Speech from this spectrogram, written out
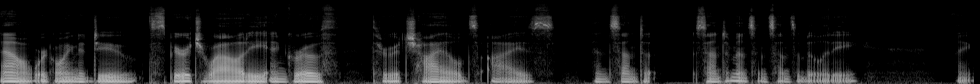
Now we're going to do spirituality and growth through a child's eyes and senti- sentiments and sensibility. Like,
